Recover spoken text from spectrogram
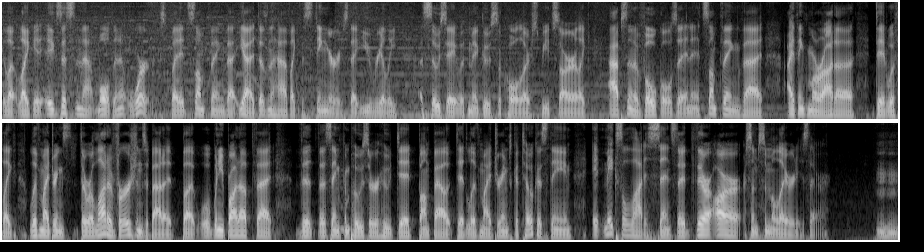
Like it exists in that mold and it works, but it's something that yeah, it doesn't have like the stingers that you really associate with Me Gusta Cola or Speedstar, like absent of vocals, and it's something that I think Murata did with like Live My Dreams. There were a lot of versions about it, but when you brought up that the the same composer who did Bump Out did Live My Dreams, Katoka's theme, it makes a lot of sense. There there are some similarities there. Mm-hmm.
